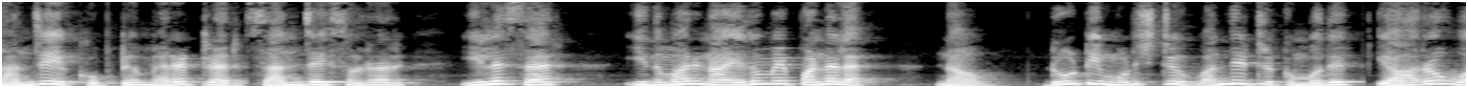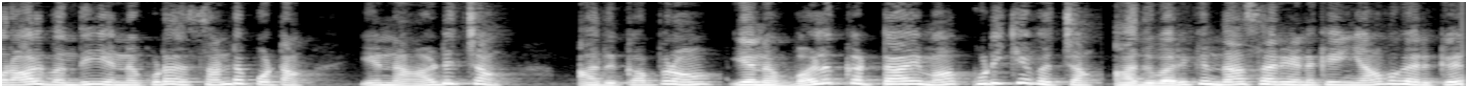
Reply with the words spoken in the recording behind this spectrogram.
சஞ்சயை கூப்பிட்டு மிரட்டுறாரு. சஞ்சய் சொல்றாரு இல்ல சார் இந்த மாதிரி நான் எதுவுமே பண்ணல. நான் டியூட்டி முடிச்சுட்டு வந்துட்டு இருக்கும்போது யாரோ ஒரு ஆள் வந்து என்ன கூட சண்டை போட்டான். என்ன அடிச்சான். அதுக்கப்புறம் என்னை வலுக்கட்டாயமா குடிக்க வச்சான். அது வரைக்கும் தான் சார் எனக்கு ஞாபகம் இருக்கு.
